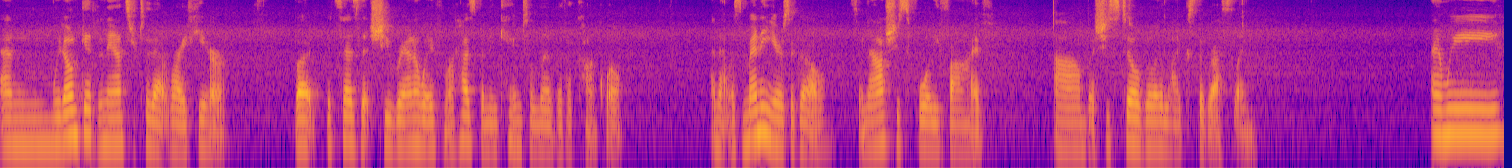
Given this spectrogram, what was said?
And we don't get an answer to that right here but it says that she ran away from her husband and came to live with Okonkwo. And that was many years ago, so now she's 45, um, but she still really likes the wrestling. And we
